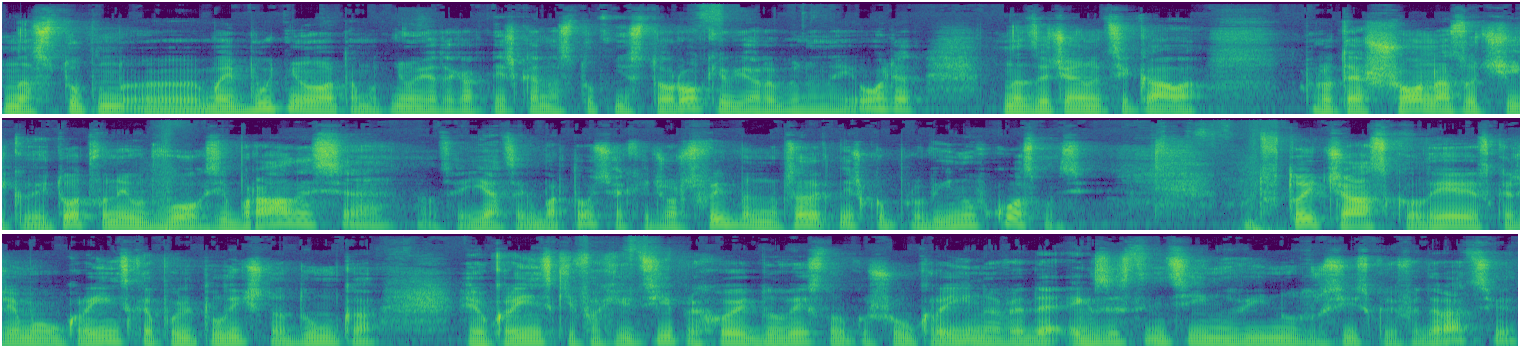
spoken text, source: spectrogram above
наступного майбутнього. Там у нього є така книжка Наступні 100 років. Я робив на неї огляд. Надзвичайно цікава. Про те, що нас очікує. І тут вони вдвох зібралися. Це Яцек Бартосяк і Джордж Фрідман написали книжку про війну в космосі. В той час, коли, скажімо, українська політична думка і українські фахівці приходять до висновку, що Україна веде екзистенційну війну з Російською Федерацією,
